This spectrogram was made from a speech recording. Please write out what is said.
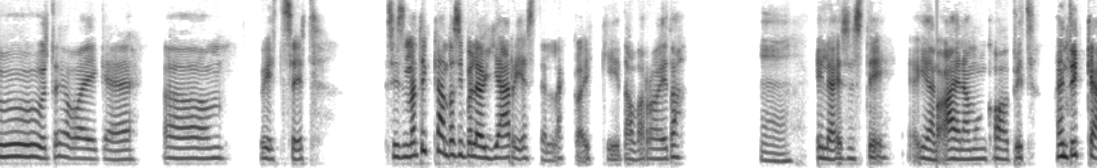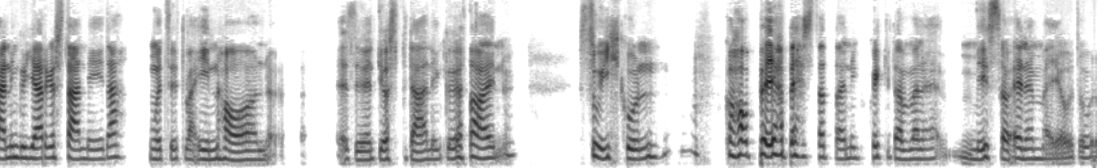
Uu, toi on vaikea. Um, vitsit. Siis mä tykkään tosi paljon järjestellä kaikkia tavaroita Mm. yleisesti. Ja aina mun kaapit. Mä tykkään niin järjestää niitä, mutta sitten mä inhoan esimerkiksi, jos pitää niin jotain suihkun kaappeja pestä tai niin kaikki tämmöinen, missä on enemmän joutuu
